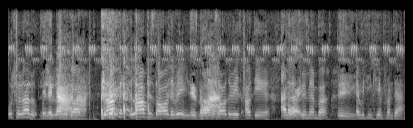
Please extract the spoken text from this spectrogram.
Utsho jalo, Le utsho jalo, God. lekana. Love, is- love is all there is. The love is all there is out there. Otherwise- Let's remember, Eh. everything came from that.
